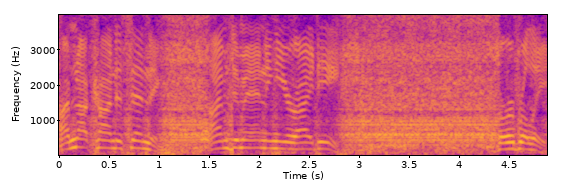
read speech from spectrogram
I'm not condescending. I'm demanding your ID verbally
